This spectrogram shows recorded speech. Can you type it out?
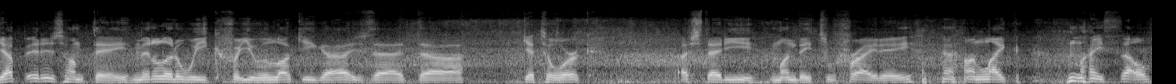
yep, it is hump day, middle of the week for you lucky guys that uh, get to work a steady Monday through Friday, unlike myself.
